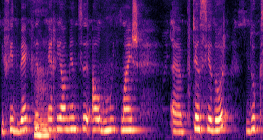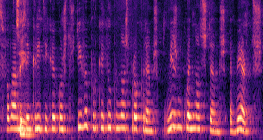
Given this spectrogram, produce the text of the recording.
e feedback uhum. é realmente algo muito mais uh, potenciador do que se falarmos Sim. em crítica construtiva, porque aquilo que nós procuramos, mesmo quando nós estamos abertos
